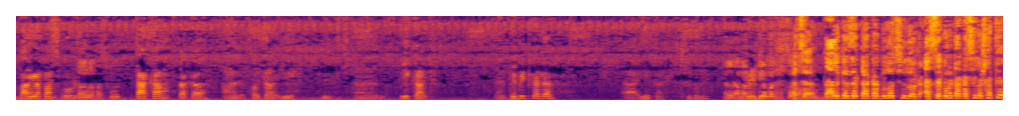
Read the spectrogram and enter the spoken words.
বাংলা পাসপোর্ট বাংলা পাসপোর্ট টাকা টাকা আর কটা ইয়ে ই কার্ড ডেবিট কার্ড আর ই কার্ড কি বলে? তাহলে আমার ভিডিও করতেছ? আচ্ছা কালকে যে টাকাগুলো ছিল আজকে কোনো টাকা ছিল সাথে?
